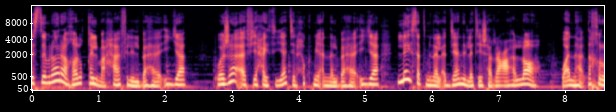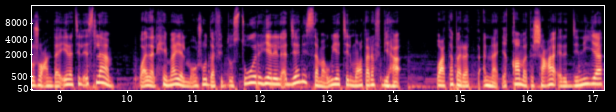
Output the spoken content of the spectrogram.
استمرار غلق المحافل البهائية وجاء في حيثيات الحكم أن البهائية ليست من الأديان التي شرعها الله وأنها تخرج عن دائرة الإسلام وأن الحماية الموجودة في الدستور هي للأديان السماوية المعترف بها. واعتبرت أن إقامة الشعائر الدينية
